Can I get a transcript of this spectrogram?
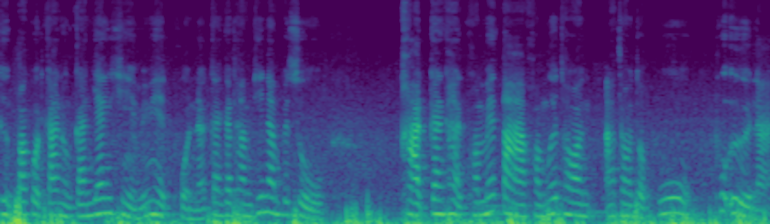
ถึงปรากฏการณ์ของการแย่งชิงอย่างไม่มีเหตุผลนะการกระทำที่นำไปสู่ ขาดการขาดความเมตตาความเมื่อทอนอาทรต่อผู้ผู้อื่นน่ะ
